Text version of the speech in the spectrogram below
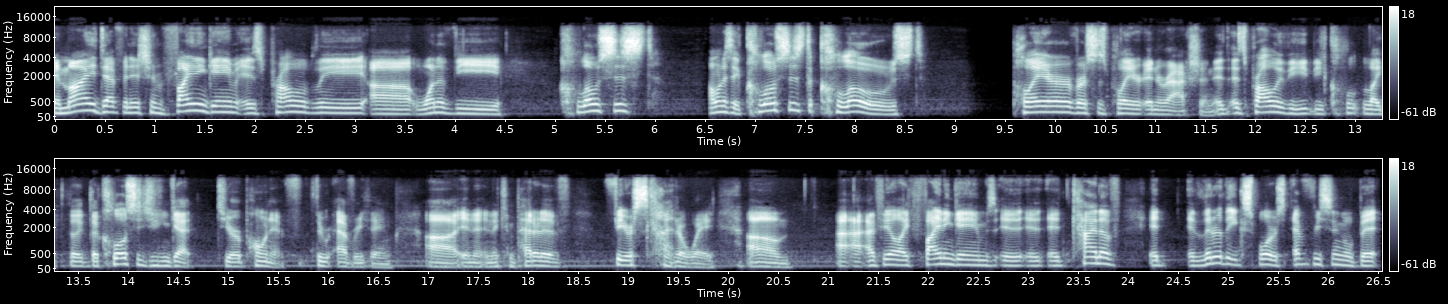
in my definition, fighting game is probably uh one of the closest I want to say closest to closed player versus player interaction. It, it's probably the the cl- like the the closest you can get to your opponent f- through everything uh, in a, in a competitive, fierce kind of way. Um, I, I feel like fighting games it, it, it kind of it it literally explores every single bit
